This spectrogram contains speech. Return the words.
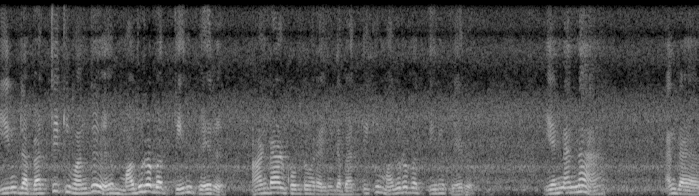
இந்த பக்திக்கு வந்து மதுர பக்தின்னு பேர். ஆண்டாள் கொண்டு வர இந்த பக்திக்கு மதுர பக்தின்னு பேர். என்னென்னா அந்த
